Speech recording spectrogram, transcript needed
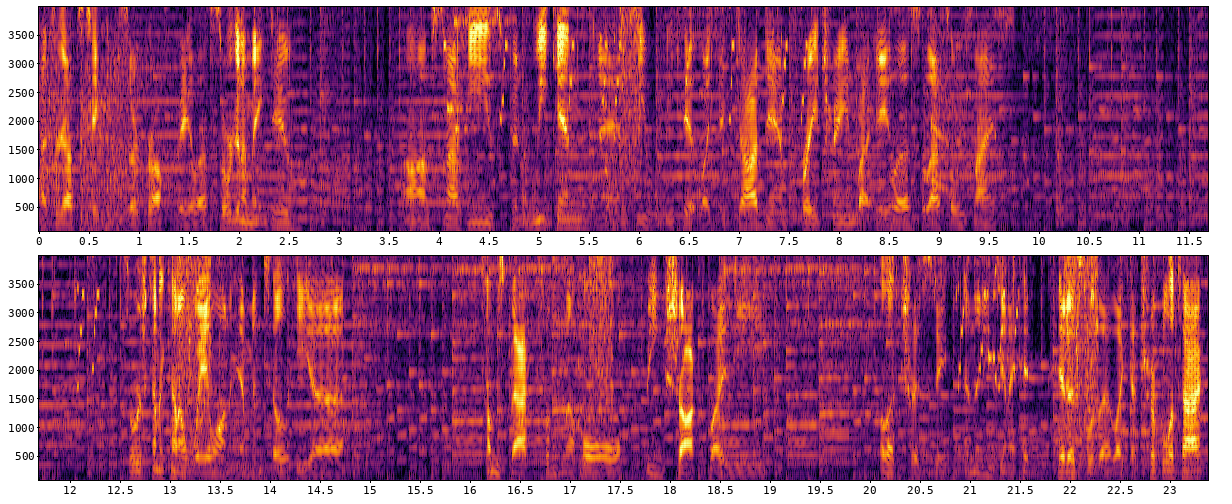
I forgot to take the Berserker off of Ayla, so we're going to make do. Um, so now he's been weakened, and he will be hit like a goddamn freight train by Ayla, so that's always nice. So we're just going to kind of wail on him until he uh, comes back from the whole being shocked by the electricity, and then he's going to hit, hit us with a, like a triple attack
